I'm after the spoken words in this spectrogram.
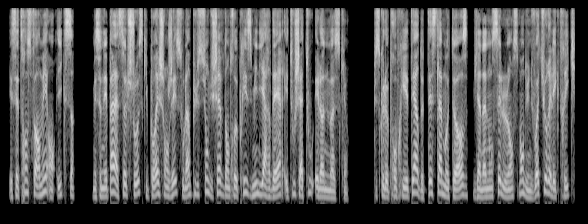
et s'est transformé en X, mais ce n'est pas la seule chose qui pourrait changer sous l'impulsion du chef d'entreprise milliardaire et touche-à-tout Elon Musk. Puisque le propriétaire de Tesla Motors vient d'annoncer le lancement d'une voiture électrique,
